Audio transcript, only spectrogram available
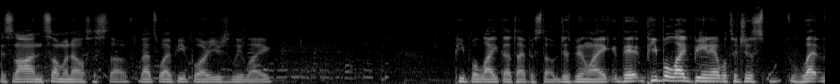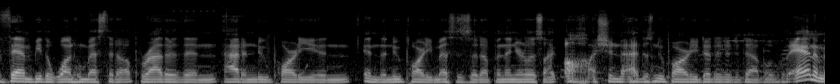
It's not on someone else's stuff. That's why people are usually like people like that type of stuff. Just being like, they, people like being able to just let them be the one who messed it up, rather than add a new party and and the new party messes it up, and then you're just like, oh, I shouldn't add this new party. Da da da da. But with anime,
